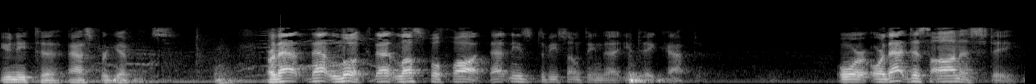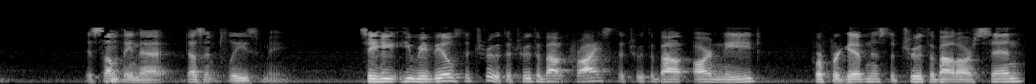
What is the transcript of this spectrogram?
You need to ask forgiveness. Or that, that look, that lustful thought, that needs to be something that you take captive. Or, or that dishonesty is something that doesn't please me. See, he, he reveals the truth, the truth about Christ, the truth about our need for forgiveness, the truth about our sin.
